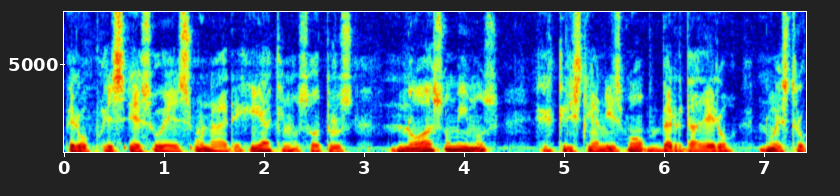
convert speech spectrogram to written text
Pero pues eso es una herejía que nosotros no asumimos. El cristianismo verdadero, nuestro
